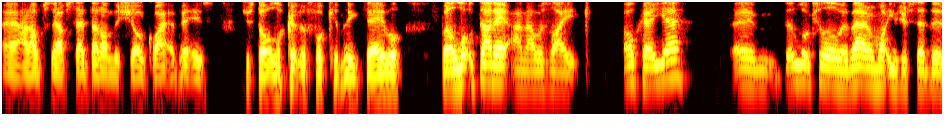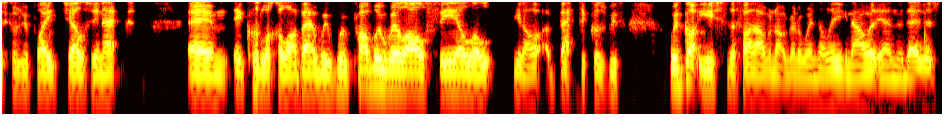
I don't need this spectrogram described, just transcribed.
uh, and obviously I've said that on the show quite a bit. Is just don't look at the fucking league table. But I looked at it and I was like, okay, yeah, um, it looks a little bit better. And what you just said there is because we play Chelsea next. Um, it could look a lot better. We, we probably will all feel, you know, better because we've we've got used to the fact that we're not going to win the league now. At the end of the day, there's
